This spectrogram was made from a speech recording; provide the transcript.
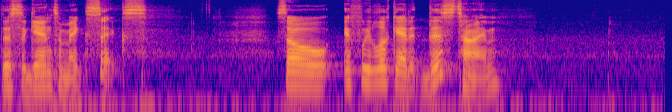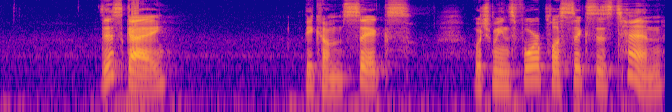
this again to make 6. So if we look at it this time, this guy becomes 6, which means 4 plus 6 is 10.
